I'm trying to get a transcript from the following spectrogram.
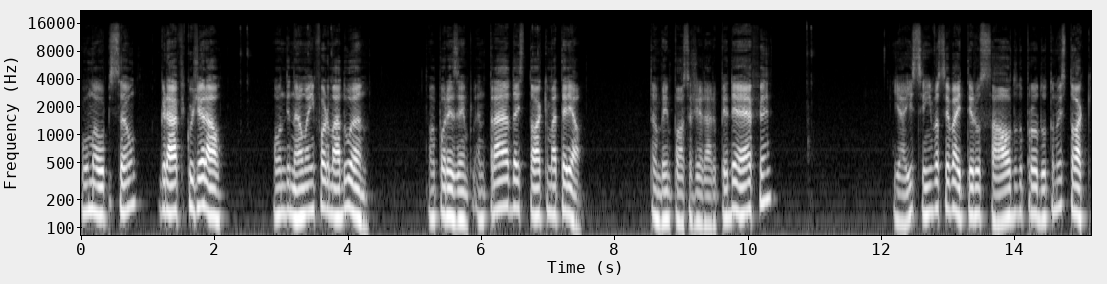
uma opção gráfico geral, onde não é informado o ano. Então, por exemplo, entrada, estoque, material. Também posso gerar o PDF. E aí sim você vai ter o saldo do produto no estoque,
